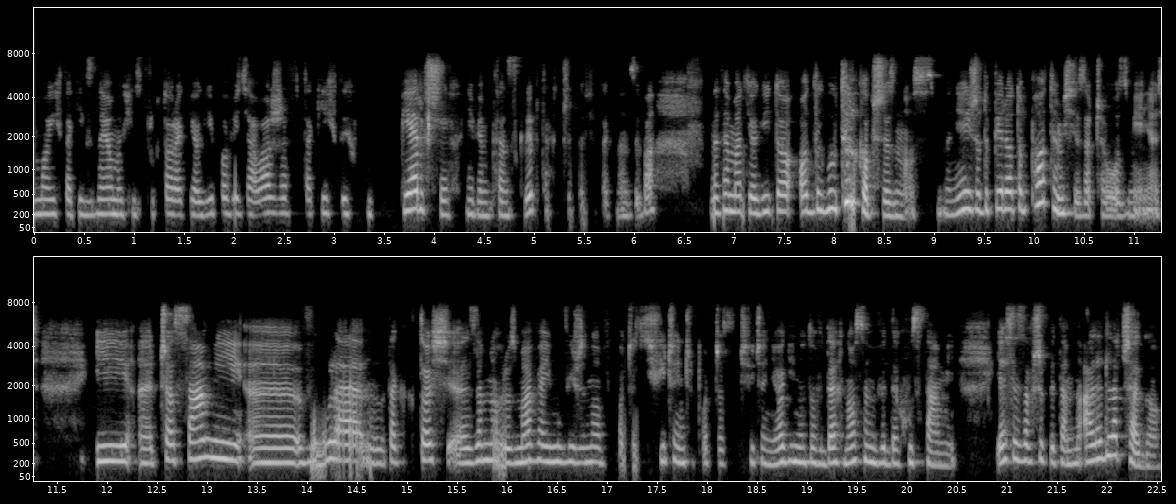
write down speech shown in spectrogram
moich takich znajomych instruktorek jogi powiedziała, że w takich tych pierwszych, nie wiem, transkryptach, czy to się tak nazywa, na temat jogi, to oddech był tylko przez nos, no nie? I że dopiero to potem się zaczęło zmieniać. I e, czasami w ogóle tak ktoś ze mną rozmawia i mówi, że no podczas ćwiczeń, czy podczas ćwiczeń jogi, no to wdech nosem, wydech ustami. Ja się zawsze pytam, no ale dlaczego?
